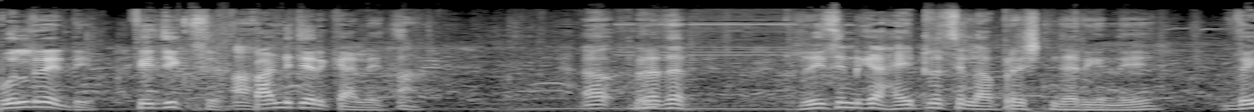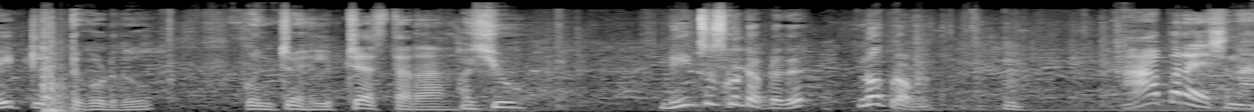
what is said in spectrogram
బుల్ Reddy physics Pondicherry college brother రీసెంట్గా హైడ్రోసిల్ ఆపరేషన్ జరిగింది. వెయిట్ లెట్టకూడదు. కొంచెం హెల్ప్ చేస్తారా? అయ్యో నేను చూసుకుంటా బ్రదర్ నో ప్రాబ్లం ఆపరేషనా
